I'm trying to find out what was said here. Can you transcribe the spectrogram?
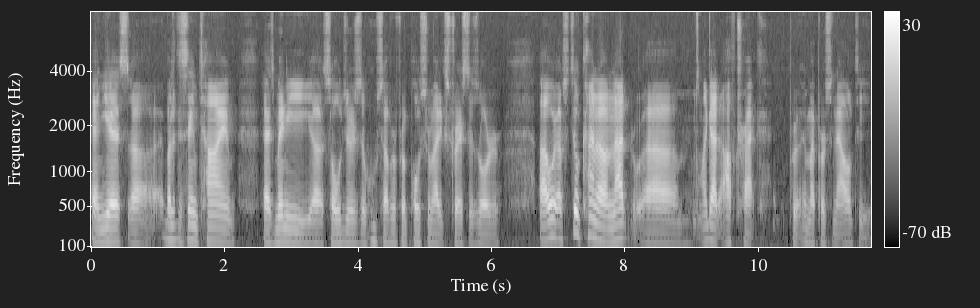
And yes, uh, but at the same time, as many uh, soldiers who suffer from post-traumatic stress disorder, uh, I'm still kind of not. um I got off track in my personality,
